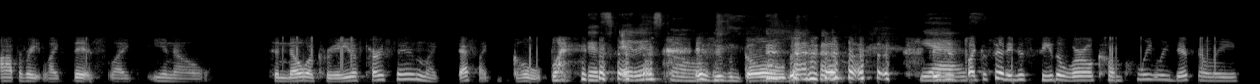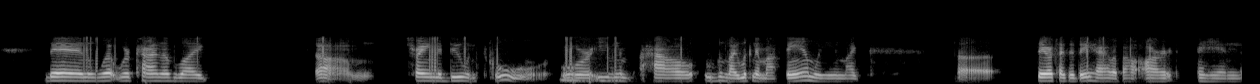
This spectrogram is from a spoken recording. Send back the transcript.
operate like this. Like you know, to know a creative person, like that's like gold. it's it is gold. it's just gold. yeah. Like I said, they just see the world completely differently than what we're kind of like um trained to do in school, mm-hmm. or even how like looking at my family and like uh stereotypes that they have about art and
